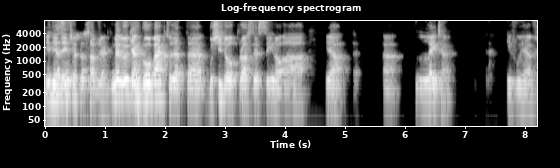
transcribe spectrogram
it is an interesting subject. Maybe we can go back to that uh, Bushido process, you know, uh, yeah, uh, later if we have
